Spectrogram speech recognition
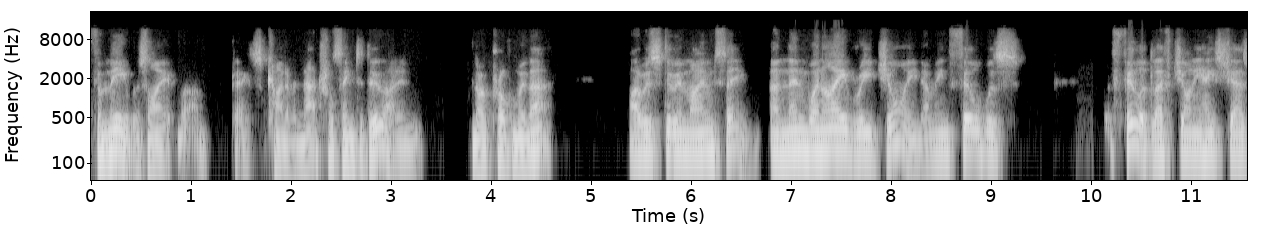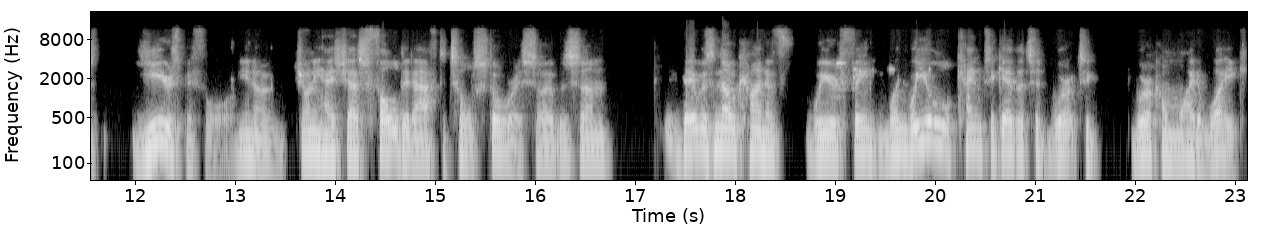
for me, it was like, well, that's kind of a natural thing to do. I didn't, no problem with that. I was doing my own thing. And then when I rejoined, I mean, Phil was Phil had left Johnny Hates Jazz years before. You know, Johnny Hates Jazz folded after Tall Stories, so it was um, there was no kind of weird feeling when we all came together to work to work on Wide Awake.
